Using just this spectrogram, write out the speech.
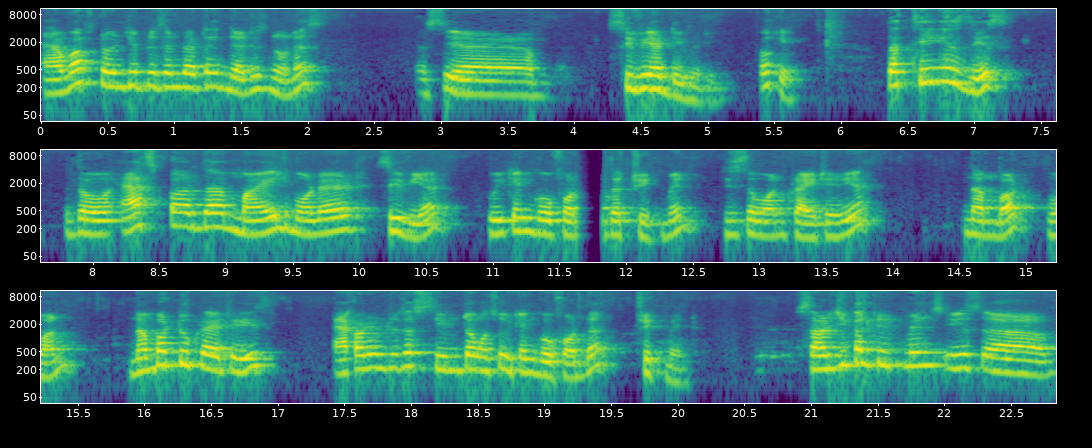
above 20 prism diopter that is known as uh, severe DVD. Okay. The thing is this, Though as per the mild, moderate, severe, we can go for the treatment. This is the one criteria. Number one. Number two criteria is according to the symptom also we can go for the treatment. surgical treatments is uh,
